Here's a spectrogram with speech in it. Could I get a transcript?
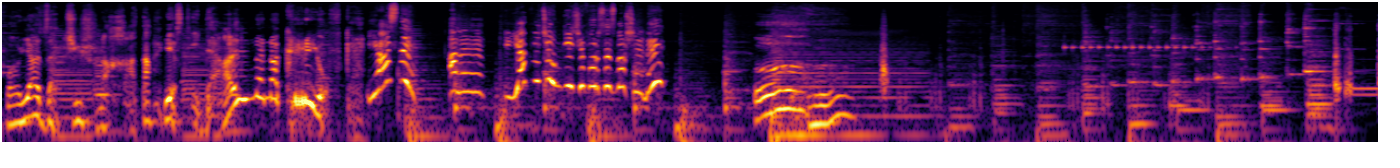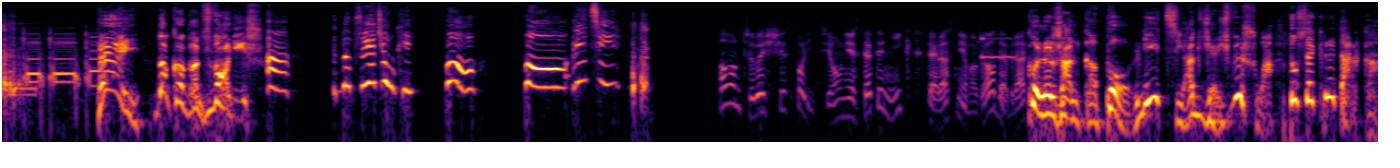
Twoja zaciszna chata jest idealna na kryjówkę. Jasne, ale jak wyciągniecie forsę z maszyny? O, Hej, do kogo dzwonisz? A, do przyjaciółki. Po, policji. Połączyłeś się z policją. Niestety nikt teraz nie może odebrać. Koleżanka policja gdzieś wyszła. To sekretarka.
